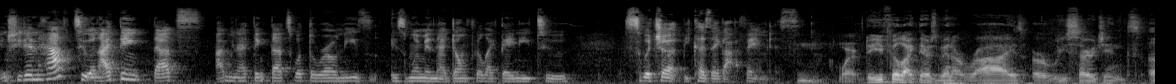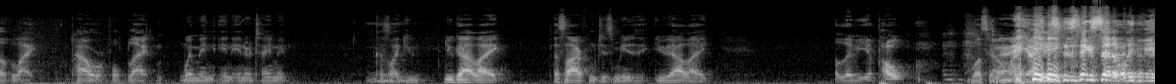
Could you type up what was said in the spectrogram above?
and she didn't have to. And I think that's, I mean, I think that's what the world needs is women that don't feel like they need to switch up because they got famous. Hmm, Where, do you feel like there's been a rise or resurgence of like powerful black women in entertainment? Because like you, you got like aside from just music, you got like Olivia Pope. What's her Oh name? my god, this nigga said Olivia.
